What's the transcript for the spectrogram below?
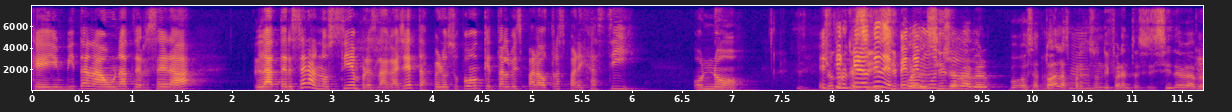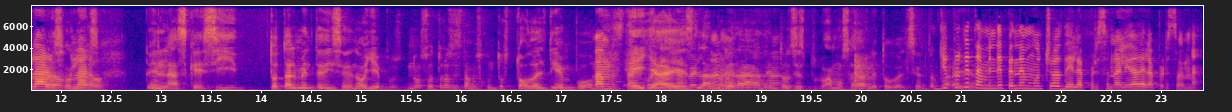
que invitan a una tercera. La tercera no siempre es la galleta, pero supongo que tal vez para otras parejas sí. ¿O no? Es Yo que creo que creo sí, que sí, depende puede- sí mucho- debe haber, o sea, todas las parejas son diferentes y sí debe haber Claro, personas claro. en las que sí totalmente dicen, oye, pues nosotros estamos juntos todo el tiempo, Vamos a estar con ella es la novedad, ajá. entonces pues vamos a darle todo el centro. Yo para creo que también depende mucho de la personalidad de la persona.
